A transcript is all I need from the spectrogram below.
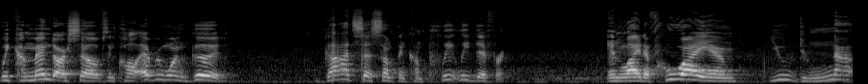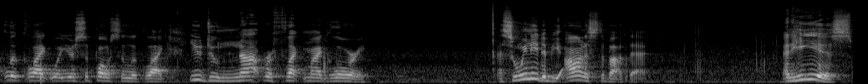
we commend ourselves and call everyone good, God says something completely different. In light of who I am, you do not look like what you're supposed to look like. You do not reflect my glory. And so we need to be honest about that. And he is.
